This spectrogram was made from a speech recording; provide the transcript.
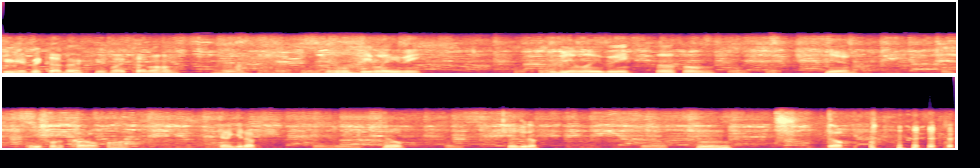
You just big cuddler? You just want to cuddle, huh? You're being lazy. Being lazy. Uh-huh. Yeah. You just want to cuddle, huh? Can I get up? No? Can I get up? Hmm? No.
